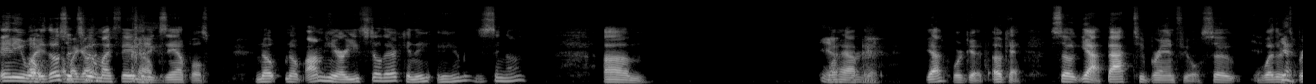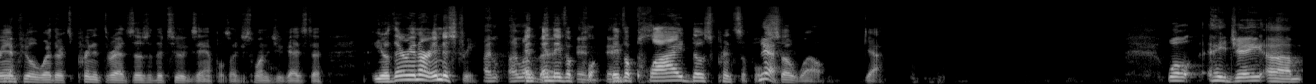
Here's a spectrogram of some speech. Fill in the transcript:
Anyway, Oh, those am are two gone? of my favorite No. examples. Nope, nope. I'm here. Are you still there? Can you, can you hear me? Is this thing on? Um, Yeah, what happened? Yeah, we're good. Okay. So yeah, back to brand fuel. So Yeah. whether it's brand yeah. fuel, whether it's printed threads, those are the two examples. I just wanted you guys to, you know, they're in our industry. I, I love And, that. and they've appl- And- they've applied those principles Yeah. so well. Well, hey Jay, um,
